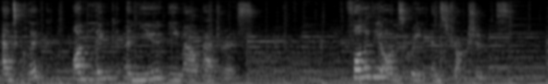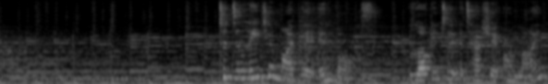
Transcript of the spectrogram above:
and click on Link a new email address. Follow the on-screen instructions. To delete your MyPay inbox, log into Attaché Online.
